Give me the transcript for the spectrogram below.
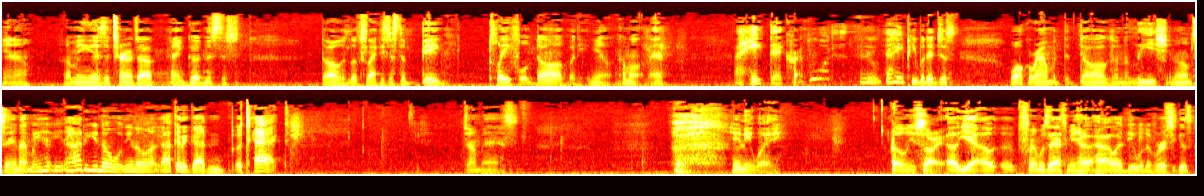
You know, I mean, as it turns out, thank goodness this dog looks like it's just a big, playful dog. But you know, come on, man. I hate that crap. What? I hate people that just walk around with the dogs on the leash. You know what I'm saying? I mean, how do you know? You know, I could have gotten attacked. Dumbass. anyway. Oh, sorry. Uh, yeah, a friend was asking me how, how I deal with adversity because,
